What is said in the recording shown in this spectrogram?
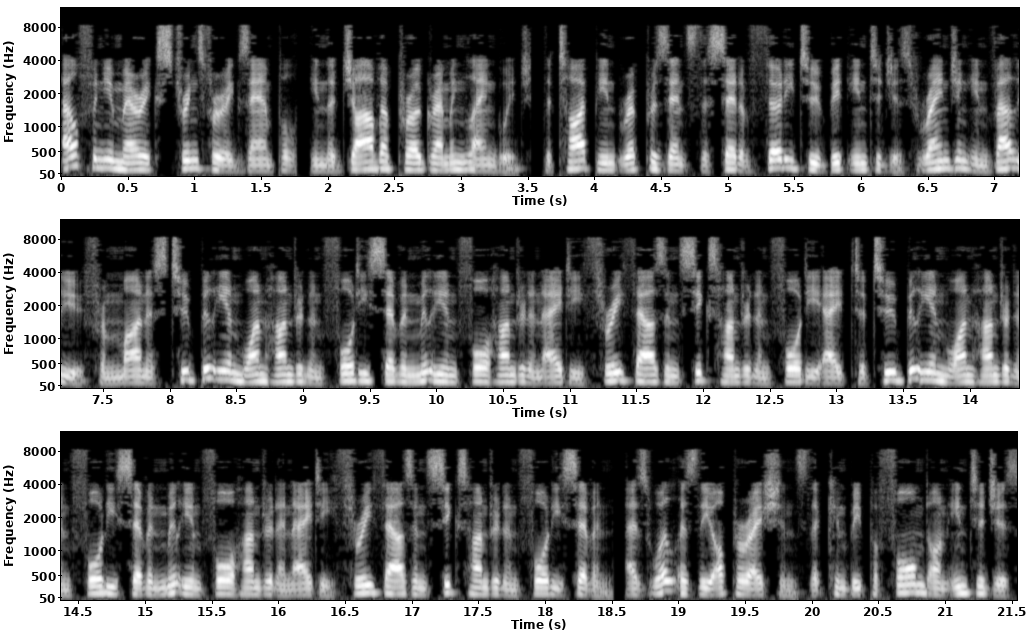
Alphanumeric strings For example, in the Java programming language, the type int represents the set of 32-bit integers ranging in value from 2,147,483,648 to 2,147,483,647, as well as the operations that can be performed on integers,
